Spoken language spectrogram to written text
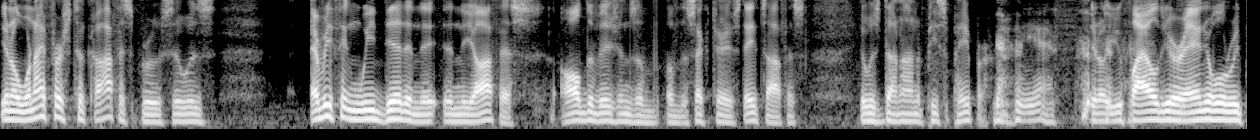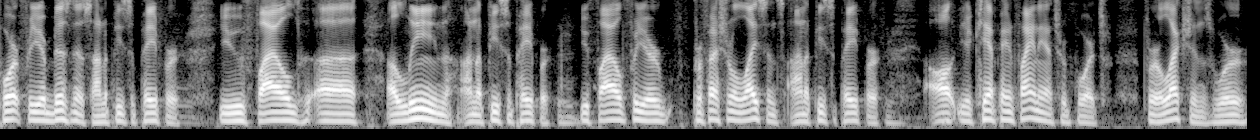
you know, when I first took office, Bruce, it was everything we did in the in the office, all divisions of, of the Secretary of State's office, it was done on a piece of paper. yes. You know, you filed your annual report for your business on a piece of paper. You filed uh, a lien on a piece of paper. Mm-hmm. You filed for your professional license on a piece of paper. Mm-hmm. All your campaign finance reports for elections were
